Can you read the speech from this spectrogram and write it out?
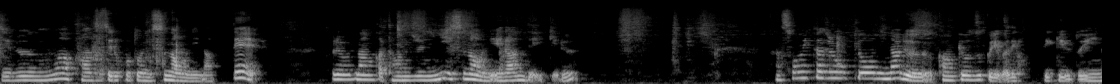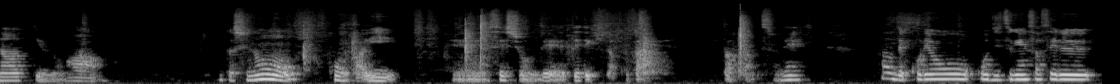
自分が感じてることに素直になって、それをなんか単純に素直に選んでいける。そういった状況になる環境づくりができできるといいなっていうのが、私の今回、えー、セッションで出てきた答えだったんですよね。なので、これをこう実現させる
